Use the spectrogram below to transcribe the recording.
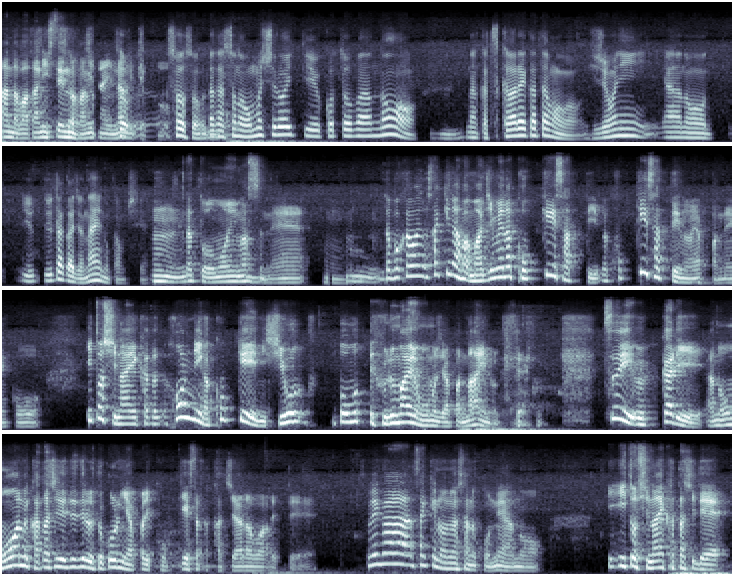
なんだバカにしてんのかみたいになるけど。そうそうだからその面白いっていう言葉のなんか使われ方も非常にあのゆ豊かじゃないのかもしれない。うん、だと思いますね。ううんん、で僕はさっきの真面目な滑稽さっていう滑稽さっていうのはやっぱねこう意図しない形本人が滑稽にしようと思って振る舞えるものじゃやっぱないので ついうっかりあの思わぬ形で出てるところにやっぱり滑稽さが立ち現れてそれがさっきの皆さんのこうねあのい意図しない形で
